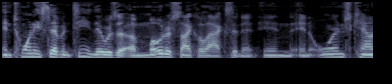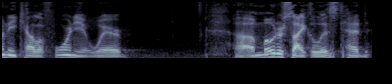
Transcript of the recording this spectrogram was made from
in 2017, there was a, a motorcycle accident in, in Orange County, California, where uh, a motorcyclist had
